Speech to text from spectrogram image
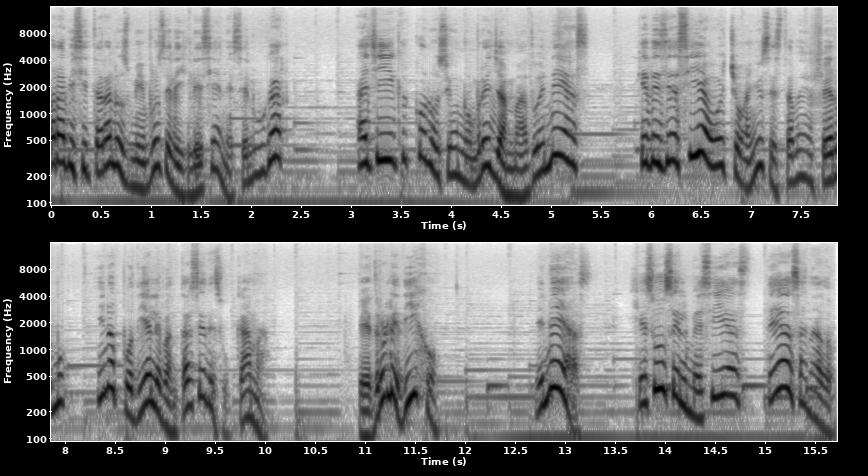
para visitar a los miembros de la iglesia en ese lugar. Allí conoció a un hombre llamado Eneas, que desde hacía ocho años estaba enfermo y no podía levantarse de su cama. Pedro le dijo, Eneas, Jesús el Mesías te ha sanado,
